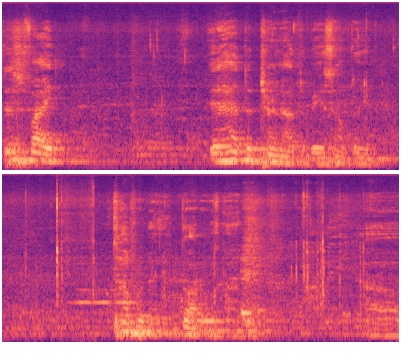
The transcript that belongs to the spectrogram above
This fight, it had to turn out to be something tougher than you thought it was going to be. Uh,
